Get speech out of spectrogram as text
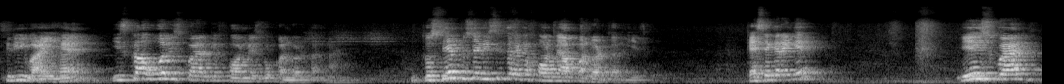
थ्री वाई है, इसका होल स्क्वायर के फॉर्म में इसको कन्वर्ट करना है। तो सेम टू सेम इसी तरह के फॉर्म में आप कन्वर्ट करेंगे इसको। कैसे करेंगे? ए स्क्वायर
